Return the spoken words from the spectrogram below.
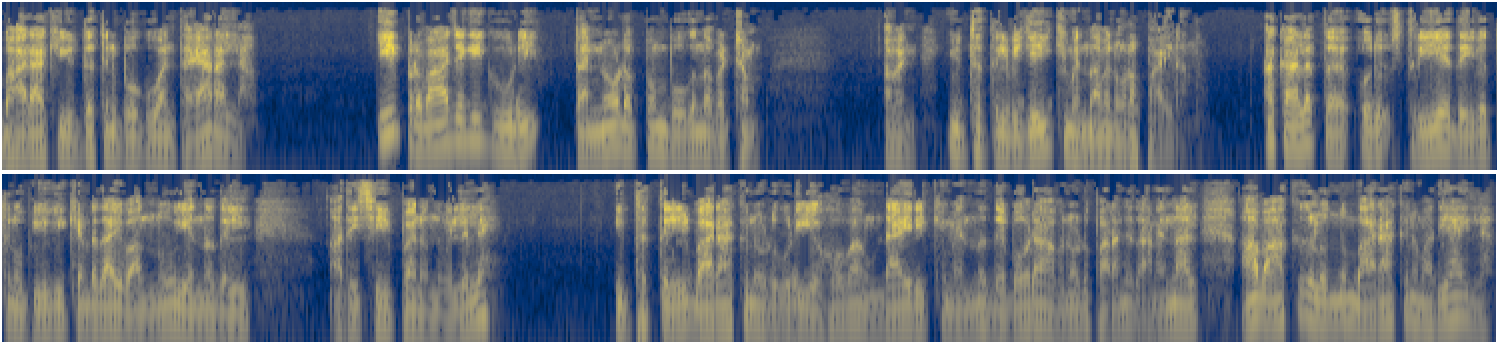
ബാരാക്ക് യുദ്ധത്തിന് പോകുവാൻ തയ്യാറല്ല. ഈ പ്രവാചകി കൂടി തന്നോടൊപ്പം പോകുന്ന പക്ഷം അവൻ യുദ്ധത്തിൽ വിജയിക്കുമെന്ന് അവൻ ഉറപ്പായിരുന്നു. അക്കാലത്ത് ഒരു സ്ത്രീയെ ദൈവത്തിന് ഉപയോഗിക്കേണ്ടതായി വന്നു എന്നതിൽ അതിശയിപ്പാനൊന്നുമില്ലല്ലേ? യുദ്ധത്തിൽ ബാരാക്കിനോടുകൂടി യഹോവ ഉണ്ടായിരിക്കുമെന്ന് ദബോര അവനോട് പറഞ്ഞതാണ്. എന്നാൽ ആ വാക്കുകളൊന്നും ബാരാക്കിന് മതിയായില്ല.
